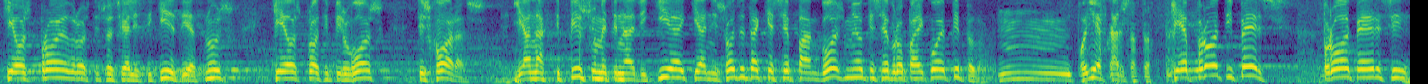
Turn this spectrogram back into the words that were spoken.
και ως πρόεδρος της Σοσιαλιστικής Διεθνούς και ως πρωθυπουργός της χώρας για να χτυπήσουμε την αδικία και ανισότητα και σε παγκόσμιο και σε ευρωπαϊκό επίπεδο. πολύ ευχάριστο αυτό. Και πρώτη πέρσι, πρώτη πέρσι,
